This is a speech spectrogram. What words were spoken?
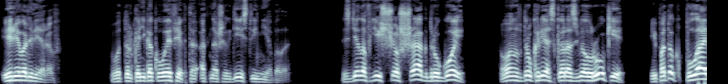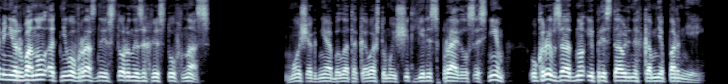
и револьверов. Вот только никакого эффекта от наших действий не было. Сделав еще шаг другой, он вдруг резко развел руки, и поток пламени рванул от него в разные стороны, захлестнув нас. Мощь огня была такова, что мой щит еле справился с ним, укрыв заодно и приставленных ко мне парней.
